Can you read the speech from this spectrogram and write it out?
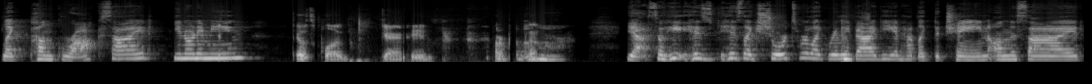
like punk rock side. You know what I mean? It was a plug, guaranteed. 100%. yeah. So he his his like shorts were like really baggy and had like the chain on the side,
